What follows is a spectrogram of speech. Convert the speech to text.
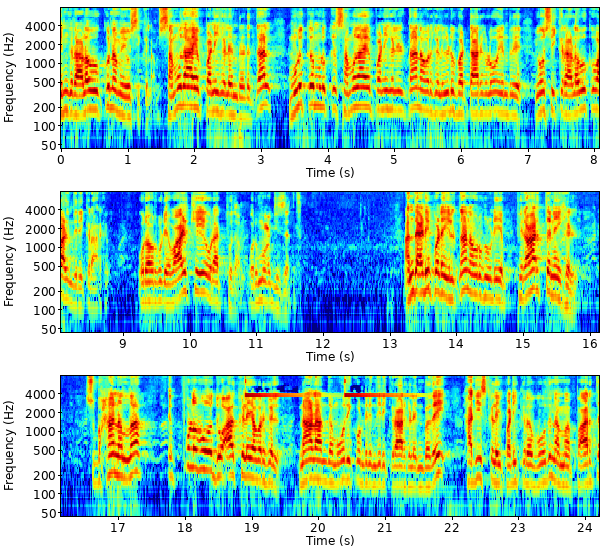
என்கிற அளவுக்கு நம்ம யோசிக்கலாம். சமுதாய பணிகள் என்று எடுத்தால் முழுக்க முழுக்க சமுதாய பணிகளில் தான் அவர்கள் ஈடுபட்டார்களோ என்று யோசிக்கிற அளவுக்கு வாழ்ந்திருக்கிறார்கள். ஒரு அவர்களுடைய வாழ்க்கையே ஒரு அற்புதம் ஒரு மோஜிசத். அந்த அடிப்படையில் தான் அவர்களுடைய பிரார்த்தனைகள். சுபஹான் அல்லாஹ் எவ்வளவோ துவாக்களை அவர்கள் நாளாந்த மோதிக்கொண்டிருந்திருக்கிறார்கள் என்பதை ஹதீஸ்களை படிக்கிற போது நம்ம பார்த்து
